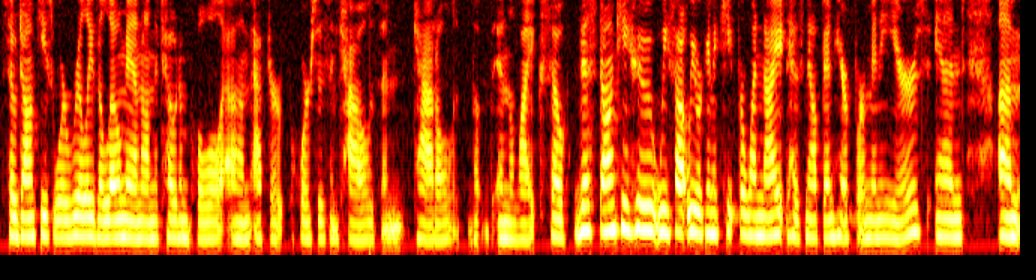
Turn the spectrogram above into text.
so donkeys were really the low man on the totem pole um, after horses and cows and cattle and the like. So this donkey who we thought we were going to keep for one night has now been here for many years. And um,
